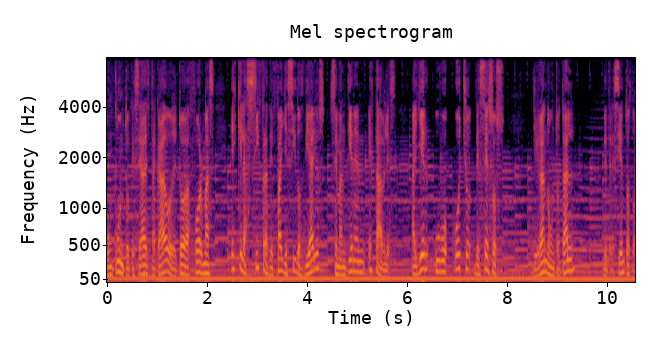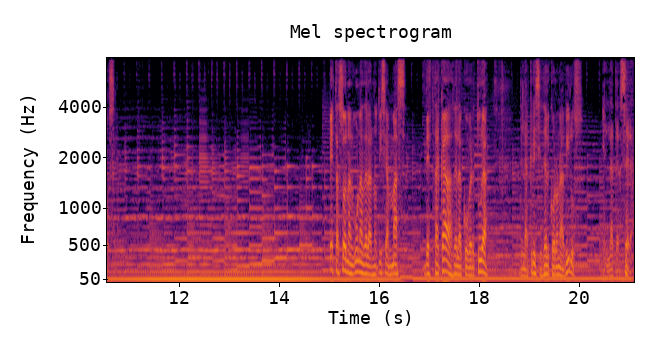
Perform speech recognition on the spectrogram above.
Un punto que se ha destacado de todas formas es que las cifras de fallecidos diarios se mantienen estables. Ayer hubo 8 decesos, llegando a un total de 312. Estas son algunas de las noticias más destacadas de la cobertura de la crisis del coronavirus en la tercera.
